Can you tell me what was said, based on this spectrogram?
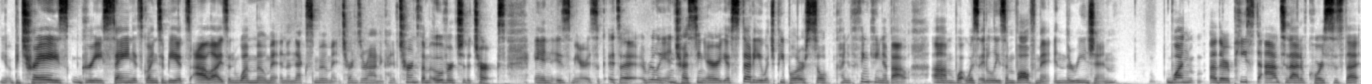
you know, betrays Greece, saying it's going to be its allies in one moment, and the next moment turns around and kind of turns them over to the Turks in Izmir. It's, it's a really interesting area of study, which people are still kind of thinking about um, what was Italy's involvement in the region. One other piece to add to that, of course, is that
